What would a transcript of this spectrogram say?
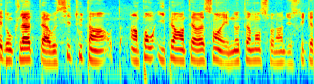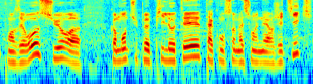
Et donc là, tu as aussi tout un, pan hyper intéressant, et notamment sur l'industrie 4.0, sur euh, comment tu peux piloter ta consommation énergétique.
